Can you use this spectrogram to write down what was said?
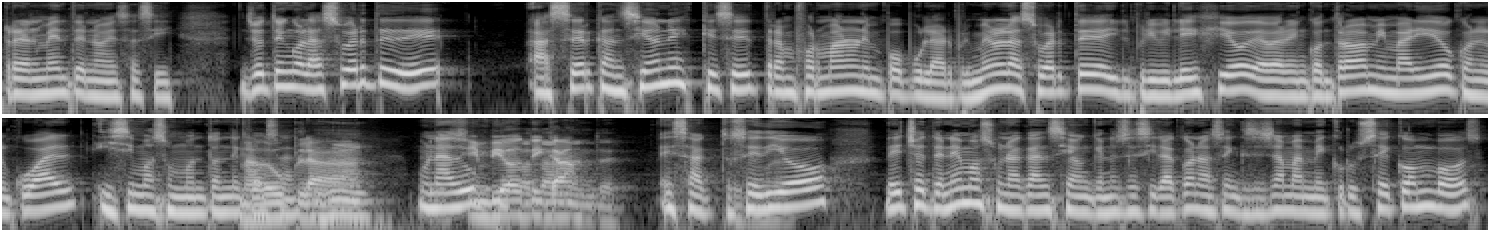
Realmente no es así. Yo tengo la suerte de hacer canciones que se transformaron en popular. Primero la suerte y el privilegio de haber encontrado a mi marido con el cual hicimos un montón de Una cosas. dupla Una eh, dupla. simbiótica. Totalmente. Exacto, se dio. De hecho, tenemos una canción que no sé si la conocen que se llama Me crucé con vos.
